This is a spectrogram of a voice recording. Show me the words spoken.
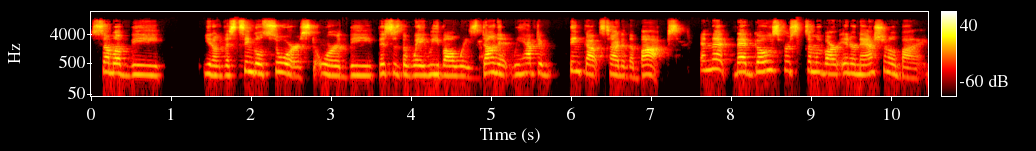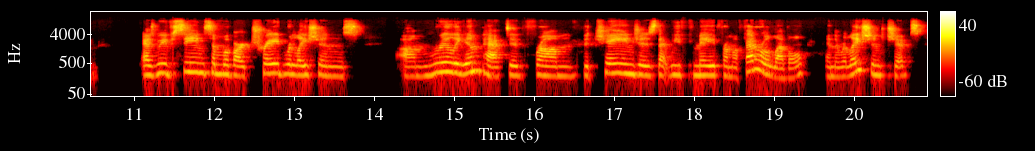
some of the you know the single sourced or the this is the way we've always done it. We have to think outside of the box. And that that goes for some of our international buying. As we've seen some of our trade relations um, really impacted from the changes that we've made from a federal level and the relationships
